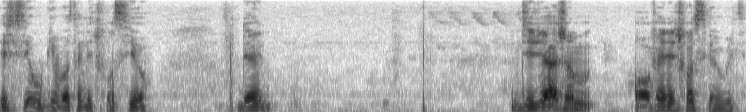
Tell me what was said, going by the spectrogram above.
hcl will give us nh4cl then the reaction of nh4cl with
